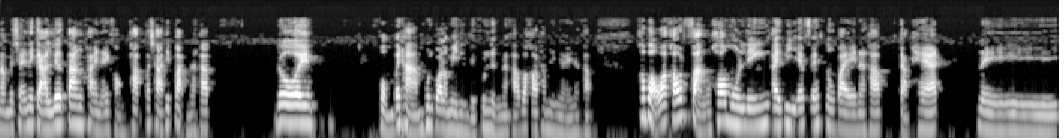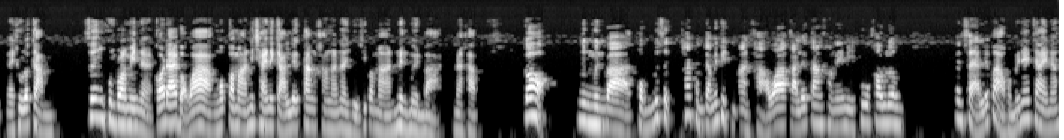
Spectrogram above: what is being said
นำไปใช้ในการเลือกตั้งภายในของพรรคประชาธิปัตย์นะครับ โดยผมไปถามคุณปรมินหรือคุณหนึ่งนะครับ ว่าเขาทำยังไงนะครับ เขาบอกว่าเขาฝังข้อมูลลิงก์ IPFS ลงไปนะครับ กับแฮชในในธุรกรรม ซึ่งคุณปรมินเนี่ยก็ได้บอกว่างบประมาณที่ใช้ในการเลือกตั้งครั้งนั้นอยู่ที่ประมาณ 10,000 บาทนะครับ ก็ หนึ่งหมื่นบาท ผมรู้สึกถ้าผมจำไม่ผิดอ่านข่าวว่าการเลือกตั้งครั้งนี้มีผู้เข้าร่วมเป็นแสนหรือเปล่าผมไม่แน่ใจนะ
